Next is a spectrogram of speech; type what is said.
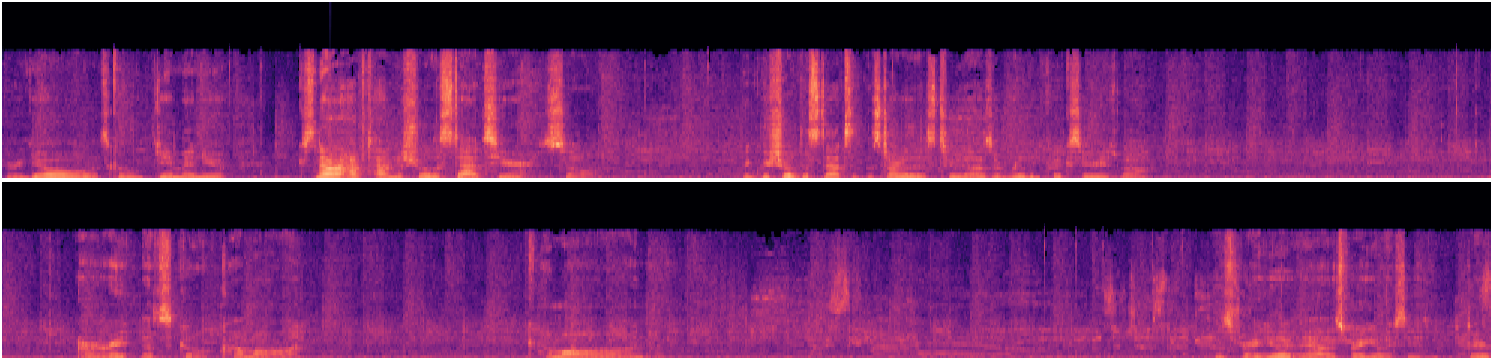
Here we go, let's go game menu. Because now I have time to show the stats here, so... I think we showed the stats at the start of this too, that was a really quick series, wow. Alright, let's go, come on. Come on. This regular? Yeah, this regular season. Derp.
